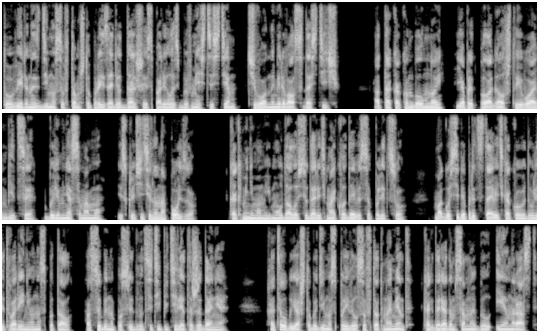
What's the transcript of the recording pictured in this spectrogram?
то уверенность Димуса в том, что произойдет дальше, испарилась бы вместе с тем, чего он намеревался достичь. А так как он был мной, я предполагал, что его амбиции были мне самому исключительно на пользу. Как минимум, ему удалось ударить Майкла Дэвиса по лицу. Могу себе представить, какое удовлетворение он испытал, особенно после 25 лет ожидания. Хотел бы я, чтобы Димас появился в тот момент, когда рядом со мной был Иэн Раст,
